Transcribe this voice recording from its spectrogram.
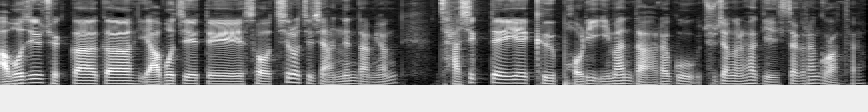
아버지의 죄가가 이 아버지에 대해서 치러지지 않는다면 자식 때에 그 벌이 임한다라고 주장을 하기 시작을 한 것 같아요.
